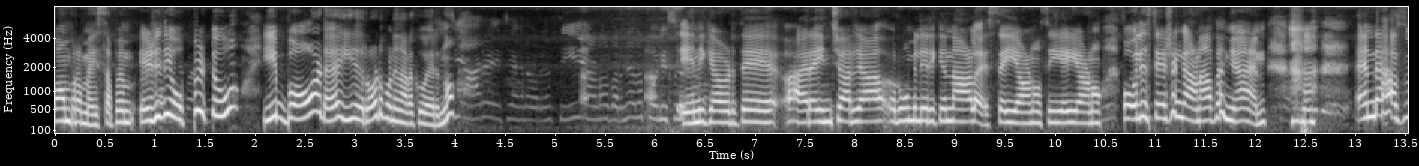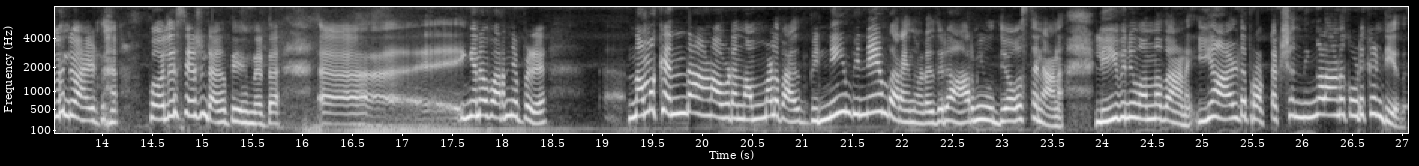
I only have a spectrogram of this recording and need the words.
കോംപ്രമൈസ് അപ്പം എഴുതി ഒപ്പിട്ടു. ഈ ബോർഡ് ഈ റോഡ് പണി നടക്കുമായിരുന്നു എനിക്ക് അവിടുത്തെ ആരാ ഇൻചാർജ് ആ റൂമിലിരിക്കുന്ന ആൾ എസ് ഐ ആണോ സി ഐ ആണോ? പോലീസ് സ്റ്റേഷൻ കാണാത്ത ഞാൻ. എന്റെ ഹസ്ബൻഡുമായിട്ട് പോലീസ് സ്റ്റേഷന്റെ അകത്ത് ചെന്നിട്ട് ഇങ്ങനെ പറഞ്ഞപ്പോൾ നമുക്ക് എന്താണ് അവിടെ നമ്മൾ പിന്നെയും പിന്നെയും പറയുന്നുണ്ട്. ഇതൊരു ആർമി ഉദ്യോഗസ്ഥനാണ്. ലീവിന് വന്നതാണ്. ഈ ആളുടെ പ്രൊട്ടക്ഷൻ നിങ്ങളാണ് കൊടുക്കേണ്ടത്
